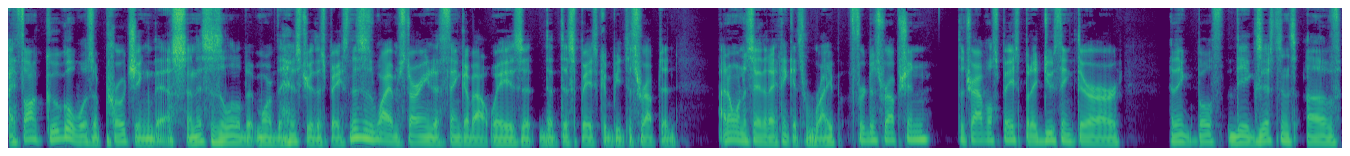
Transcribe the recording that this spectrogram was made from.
I thought Google was approaching this, and this is a little bit more of the history of the space. And this is why I'm starting to think about ways that, that this space could be disrupted. I don't want to say that I think it's ripe for disruption, the travel space, but I do think there are, I think both the existence of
